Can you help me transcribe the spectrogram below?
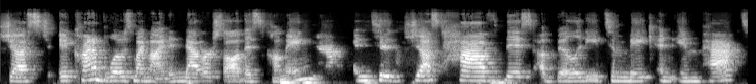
just it kind of blows my mind I never saw this coming and to just have this ability to make an impact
